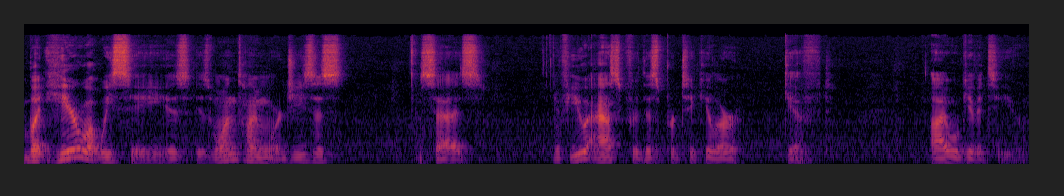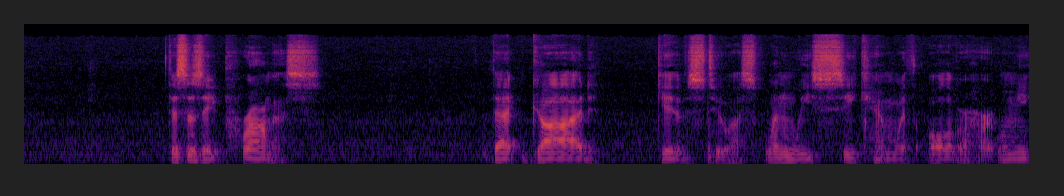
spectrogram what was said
But here, what we see is, is one time where Jesus says, If you ask for this particular gift, I will give it to you. This is a promise that God gives to us when we seek Him with all of our heart, when we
